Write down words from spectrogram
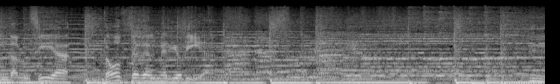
Andalucía, 12 del mediodía.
